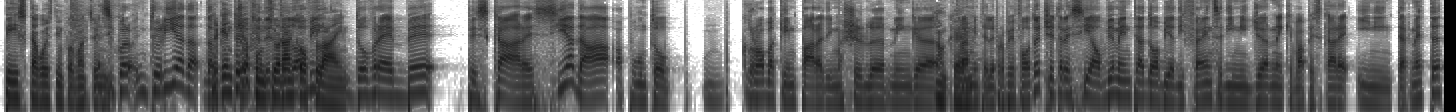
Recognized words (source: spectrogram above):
pesca queste informazioni. sicuro- in teoria, da, da Perché in teoria ha funziona anche Adobe, offline. Dovrebbe pescare sia da appunto roba che impara di machine learning eh, Ok. tramite le proprie foto, eccetera, sia ovviamente Adobe, a differenza di Midjourney che va a pescare in internet,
